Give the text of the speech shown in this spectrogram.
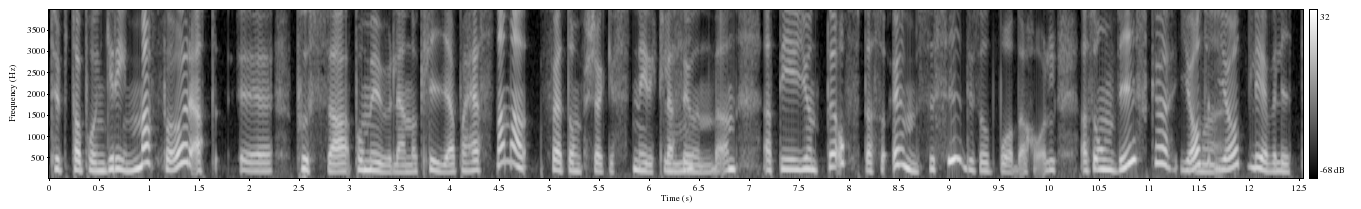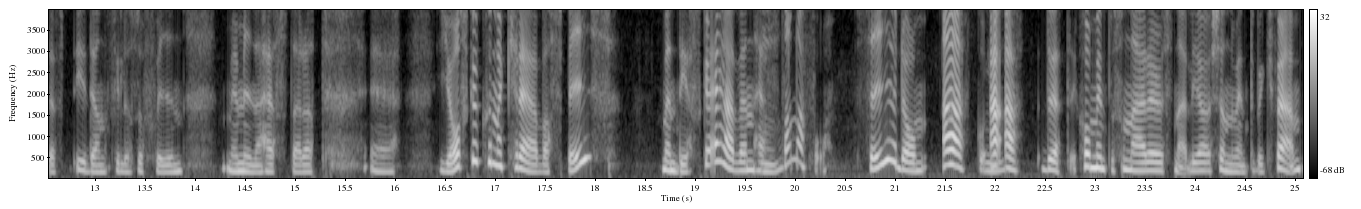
typ tar på en grimma för att eh, pussa på mulen och klia på hästarna för att de försöker snirkla sig Mm. undan. Att det är ju inte ofta så ömsesidigt åt båda håll. Alltså om vi ska, jag, Nej. jag lever lite i den filosofin med mina hästar att eh, jag ska kunna kräva space men det ska även hästarna få. Säger de ah, gå- Mm. ah, ah, du vet, kom inte så nära är snäll, jag känner mig inte bekväm.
